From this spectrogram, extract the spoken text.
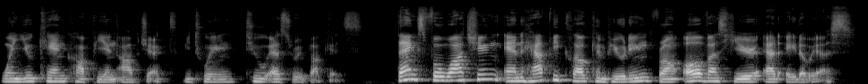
when you can copy an object between two S3 buckets. Thanks for watching and happy cloud computing from all of us here at AWS.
